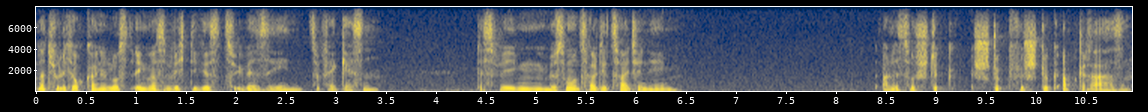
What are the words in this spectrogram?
Natürlich auch keine Lust, irgendwas Wichtiges zu übersehen, zu vergessen. Deswegen müssen wir uns halt die Zeit hier nehmen. Alles so Stück, Stück für Stück abgrasen.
